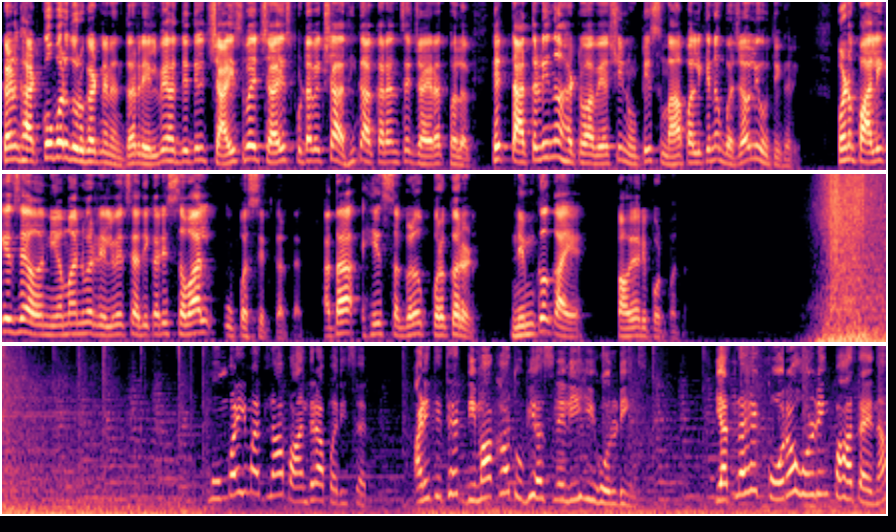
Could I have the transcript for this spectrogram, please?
कारण घाटकोपर दुर्घटनेनंतर रेल्वे हद्दीतील चाळीस बाय चाळीस फुटापेक्षा अधिक आकारांचे जाहिरात फलक हे तातडीनं हटवावे अशी नोटीस महापालिकेनं बजावली होती खरी. पण पालिकेचे नियमांवर रेल्वेचे अधिकारी सवाल उपस्थित करतात. आता हे सगळं प्रकरण नेमकं काय आहे? पाहूया रिपोर्टमधनं. मुंबईमधला बांद्रा परिसर आणि तिथे दिमाखात उभी असलेली ही होर्डिंग. यातलं हे कोरं होर्डिंग पाहत आहे ना?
